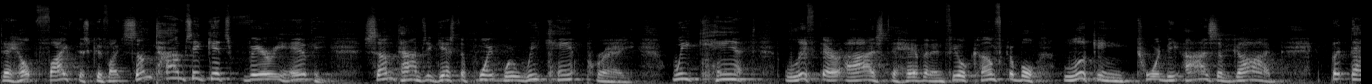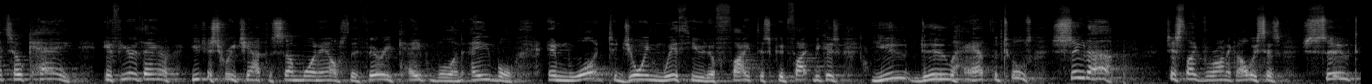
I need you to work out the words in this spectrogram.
to help fight this good fight. Sometimes it gets very heavy. Sometimes it gets to the point where we can't pray. We can't lift our eyes to heaven and feel comfortable looking toward the eyes of God. But that's okay. If you're there, you just reach out to someone else that's very capable and able and want to join with you to fight this good fight because you do have the tools. Suit up. Just like Veronica always says, suit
